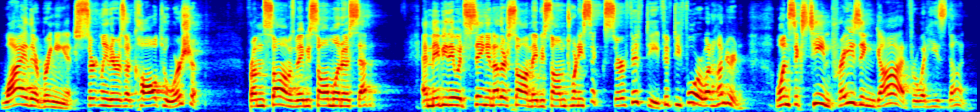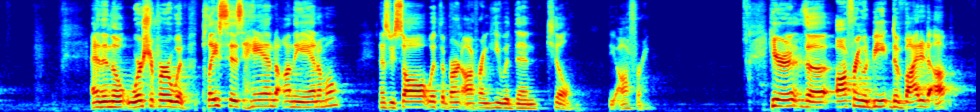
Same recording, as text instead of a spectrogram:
why they're bringing it. Certainly, there's a call to worship from Psalms, maybe Psalm 107. And maybe they would sing another psalm, maybe Psalm 26 or 50, 54, 100, 116, praising God for what he's done. And then the worshiper would place his hand on the animal. As we saw with the burnt offering, he would then kill the offering. Here, the offering would be divided up,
